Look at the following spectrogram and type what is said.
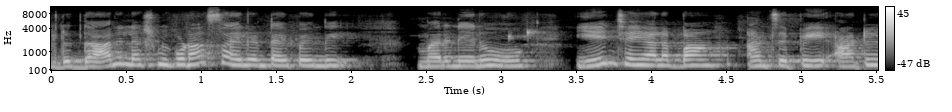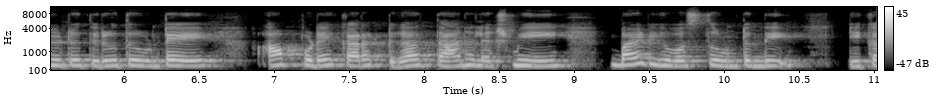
ఇటు దాని లక్ష్మి కూడా సైలెంట్ అయిపోయింది. మరి నేను ఏం చేయాలబ్బా అని చెప్పి అటు ఇటు తిరుగుతూ ఉంటే అప్పుడే కరెక్ట్గా దానిలక్ష్మి బయటికి వస్తూ ఉంటుంది. ఇక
